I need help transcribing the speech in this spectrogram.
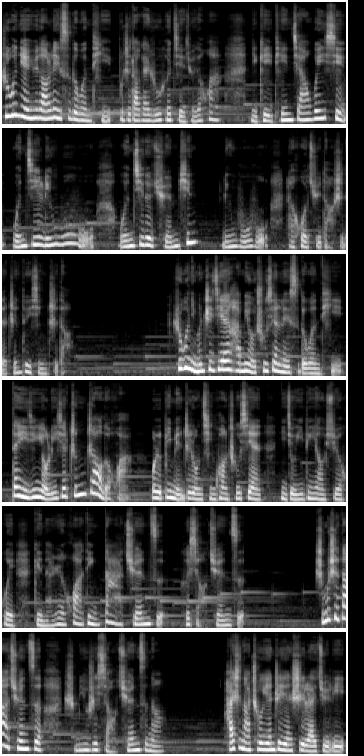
如果你也遇到类似的问题，不知道该如何解决的话，你可以添加微信文姬零五五，文姬的全拼零五五，来获取导师的针对性指导。如果你们之间还没有出现类似的问题，但已经有了一些征兆的话，为了避免这种情况出现，你就一定要学会给男人划定大圈子和小圈子。什么是大圈子？什么又是小圈子呢？还是拿抽烟这件事来举例，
